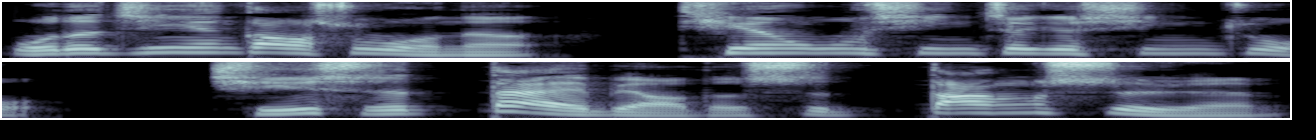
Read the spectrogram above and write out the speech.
我的经验告诉我呢，天乌星这个星座其实代表的是当事人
